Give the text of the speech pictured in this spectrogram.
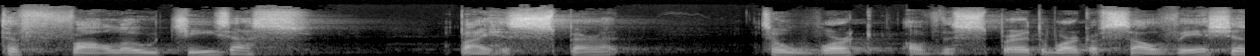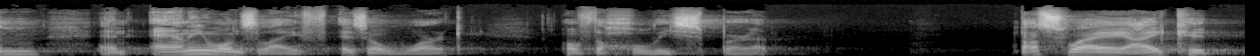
to follow Jesus by His Spirit. It's a work of the Spirit. The work of salvation in anyone's life is a work of the Holy Spirit. That's why I could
